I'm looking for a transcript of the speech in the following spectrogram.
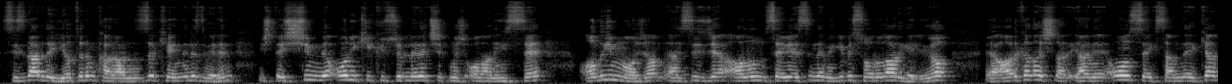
sizler de yatırım kararınızı kendiniz verin. İşte şimdi 12 küsürlere çıkmış olan hisse alayım mı hocam? Yani sizce alım seviyesinde mi gibi sorular geliyor. E, arkadaşlar yani 10.80'deyken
